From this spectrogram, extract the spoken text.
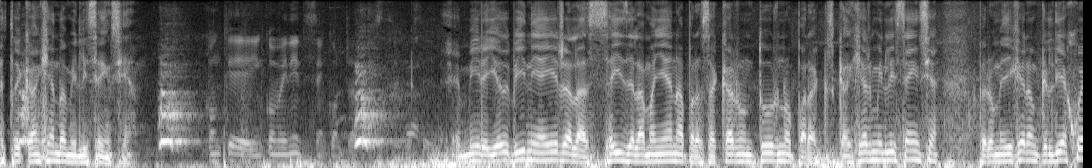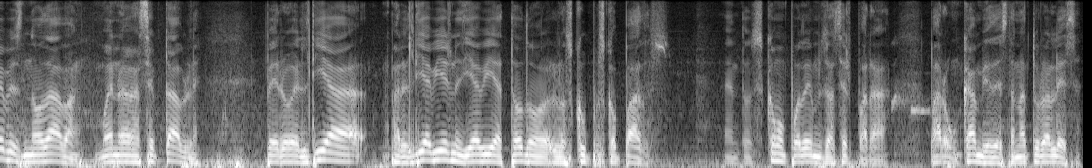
Estoy canjeando mi licencia. ¿Con qué inconvenientes se encontraron? Eh, mire, yo vine a ir a las 6 de la mañana para sacar un turno para canjear mi licencia, pero me dijeron que el día jueves no daban. Bueno, es aceptable. Pero el día, para el día viernes ya había todos los cupos copados. Entonces, ¿cómo podemos hacer para, para un cambio de esta naturaleza?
